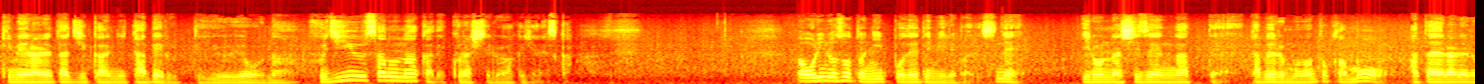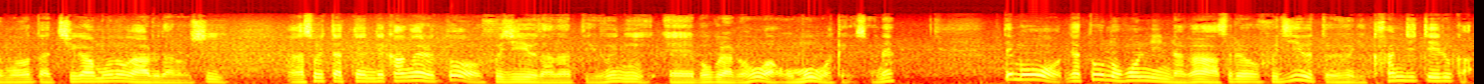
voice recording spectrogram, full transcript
決められた時間に食べるっていうような不自由さの中で暮らしてるわけじゃないですか。まあ、檻の外に一歩出てみればですねいろんな自然があって食べるものとかも与えられるものとは違うものがあるだろうしそういった点で考えると不自由だなっていうふうに、えー、僕らの方は思うわけですよね。でもじゃあ当の本人らがそれを不自由というふうに感じているか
